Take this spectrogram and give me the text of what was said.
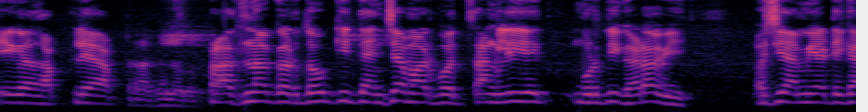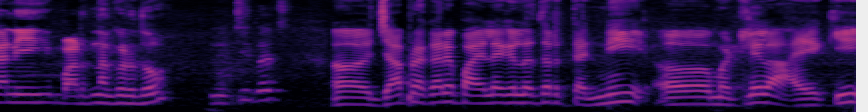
एक आपल्या प्रार्थना करतो. की त्यांच्यामार्फत चांगली एक मूर्ती घडावी अशी आम्ही या ठिकाणी प्रार्थना करतो. निश्चितच. ज्या प्रकारे पाहायला गेलं तर त्यांनी म्हटलेलं आहे की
